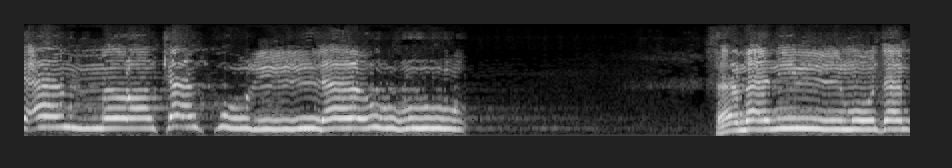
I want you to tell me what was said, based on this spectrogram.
أمرك كله. فمن المدبر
